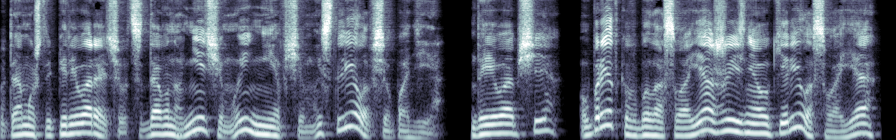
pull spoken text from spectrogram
потому что переворачиваться давно нечему и не в чем, и стлело все поди. Да и вообще, у предков была своя жизнь, а у Кирилла своя.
